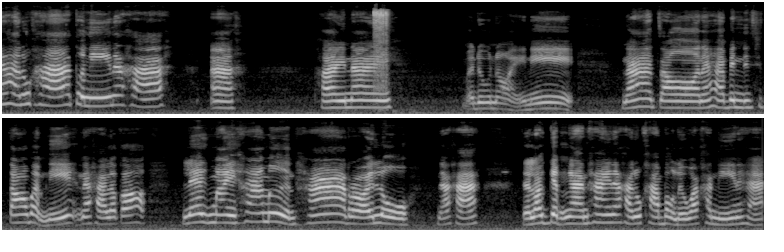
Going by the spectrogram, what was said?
นะคะลูกค้าตัวนี้นะคะอะภายในมาดูหน่อยนี่หน้าจอนะคะเป็นดิจิตอลแบบนี้นะคะ แล้วก็เลขไม่ห้าหมื่นห้าร้อยโลนะคะเดี๋ยวเราเก็บงานให้นะคะ ลูกค้าบอกเลยว่าคันนี้นะคะ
